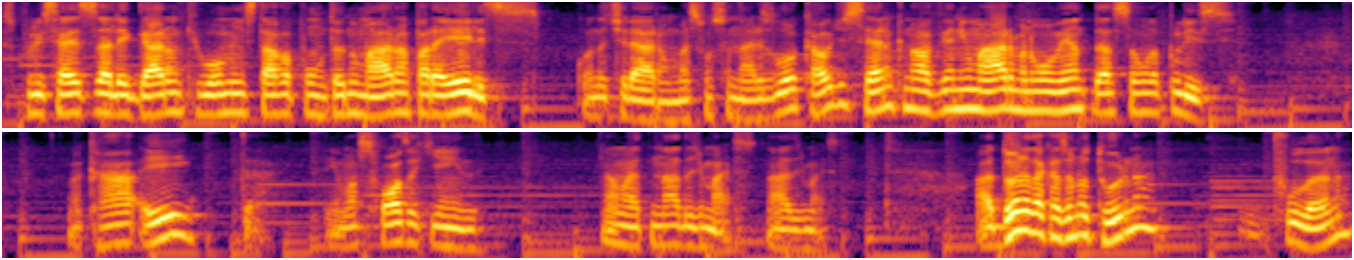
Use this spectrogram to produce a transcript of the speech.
Os policiais alegaram que o homem estava apontando uma arma para eles, quando atiraram, mas funcionários do local disseram que não havia nenhuma arma no momento da ação da polícia. Eita, tem umas fotos aqui ainda. Não, mas nada demais, nada demais. A dona da casa noturna, fulana,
